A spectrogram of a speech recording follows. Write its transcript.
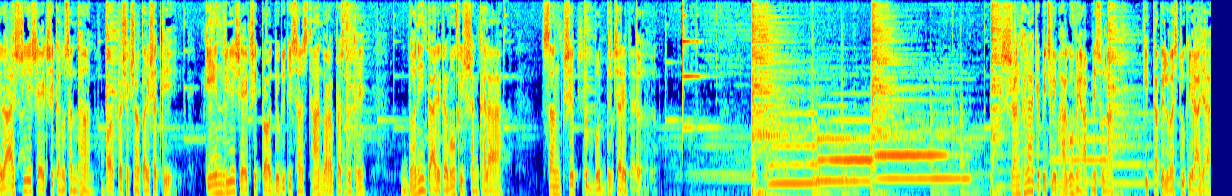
राष्ट्रीय शैक्षिक अनुसंधान और प्रशिक्षण परिषद की केंद्रीय शैक्षिक प्रौद्योगिकी संस्थान द्वारा प्रस्तुत है। ध्वनि कार्यक्रमों की श्रृंखला संक्षिप्त बुद्ध चरित्र श्रृंखला के पिछले भागों में आपने सुना कि कपिल वस्तु के राजा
